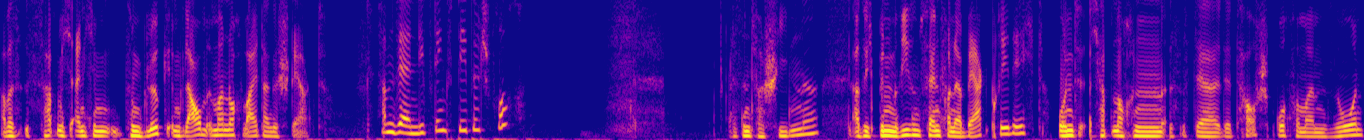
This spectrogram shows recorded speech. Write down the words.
aber es ist, hat mich eigentlich im, zum Glück im Glauben immer noch weiter gestärkt. Haben Sie einen Lieblingsbibelspruch? Es sind verschiedene. Also ich bin ein Riesenfan von der Bergpredigt und ich habe noch einen, es ist der, der Taufspruch von meinem Sohn,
